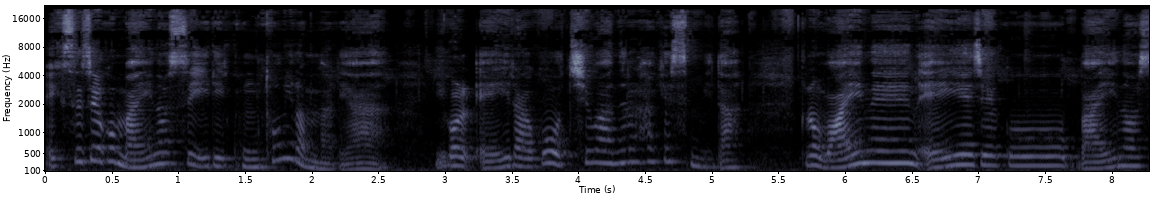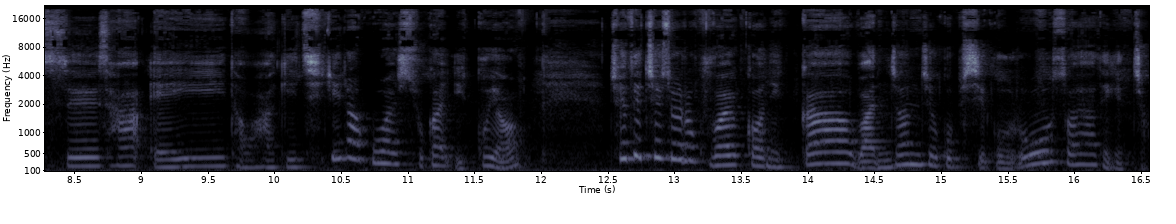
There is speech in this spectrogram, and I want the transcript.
x제곱 마이너스 1이 공통이란 말이야. 이걸 a라고 치환을 하겠습니다. 그럼 y는 a의 제곱 마이너스 4a 더하기 7이라고 할 수가 있고요. 최대 최소를 구할 거니까 완전 제곱식으로 써야 되겠죠.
